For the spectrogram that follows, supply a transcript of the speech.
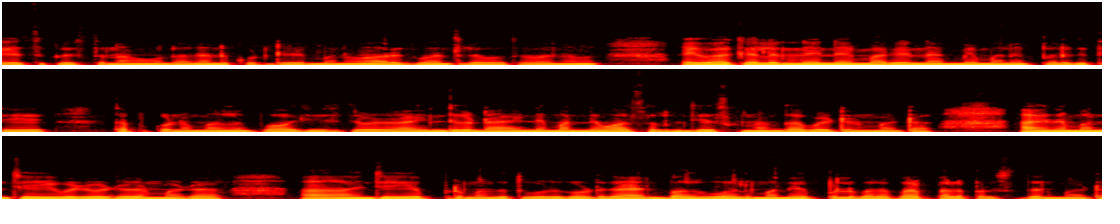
ఏసుక్రీస్తున్నాము అని అనుకుంటే మనం ఆరోగ్యవంతులు అవుతామని ఈ వాక్యాలను నేను మరి నమ్మి మనం పలికితే తప్పకుండా మనం బాగు చేసేవాడు. ఎందుకంటే ఆయనే మన నివాసాలకు చేసుకున్నాం కాబట్టి అనమాట ఆయన మన చేయి విడివిడి అనమాట ఆయన చేయి ఎప్పుడు మనకు తోడుగా ఉంటుంది ఆయన బలవాళ్ళు మనం ఎప్పుడు బల బలపరుస్తుంది అనమాట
